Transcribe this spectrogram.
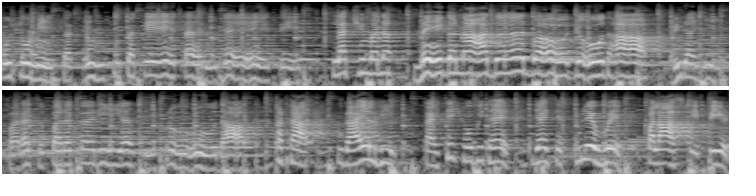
कुसुमी सकिंचुक के तरु जैसे। लक्ष्मण मेघनाद जोधा बिरही परस्पर करियति क्रोधा। अर्थात घायल वीर कैसे शोभित है, जैसे फूले हुए पलाश के पेड़।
